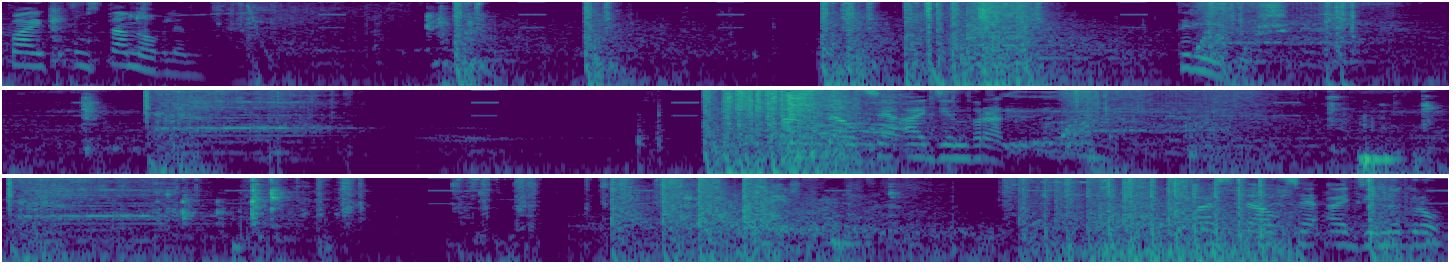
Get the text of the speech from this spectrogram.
Спайк установлен. Три души. Остался один враг. Остался один игрок.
